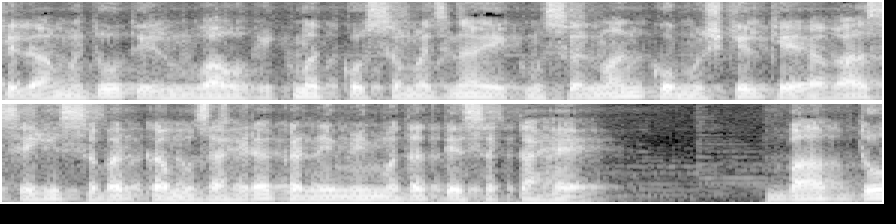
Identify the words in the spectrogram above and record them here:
کے لامحدود علم و حکمت کو سمجھنا ایک مسلمان کو مشکل کے آغاز سے ہی صبر کا مظاہرہ کرنے میں مدد دے سکتا ہے۔ باب دو،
